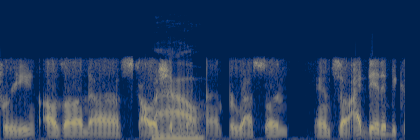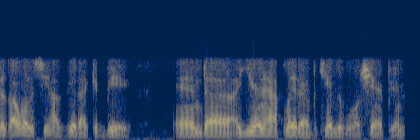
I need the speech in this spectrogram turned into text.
free. I was on uh, scholarship wow. time for wrestling. And so I did it because I wanted to see how good I could be. And uh, a year and a half later, I became the world champion.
